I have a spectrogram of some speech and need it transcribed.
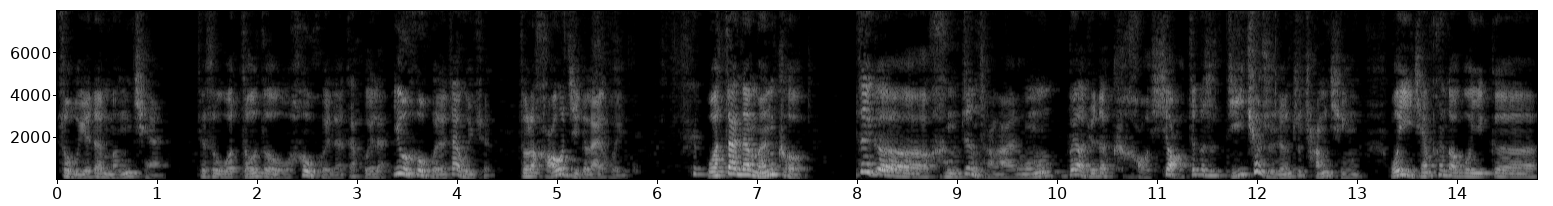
祖爷的门前。就是我走走后悔了，再回来，又后悔了，再回去，走了好几个来回。我站在门口，这个很正常啊，我们不要觉得好笑，这个是的确是人之常情。我以前碰到过一个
